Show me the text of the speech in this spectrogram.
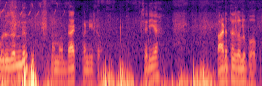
ஒரு கல் நம்ம பேக் பண்ணிட்டோம். சரியா? அடுத்த கல் பார்ப்போம்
